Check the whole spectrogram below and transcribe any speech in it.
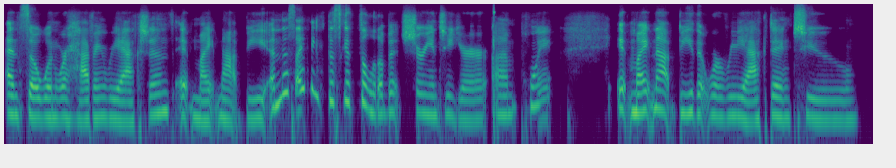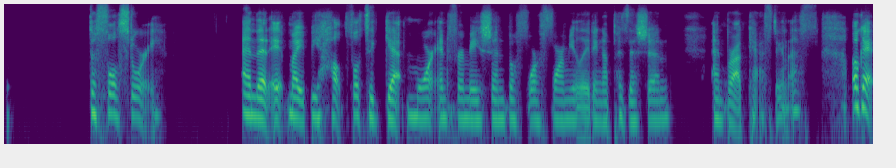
And so when we're having reactions, it might not be, and this, I think this gets a little bit Shireen to your um, point, it might not be that we're reacting to the full story and that it might be helpful to get more information before formulating a position and broadcasting this. Okay,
